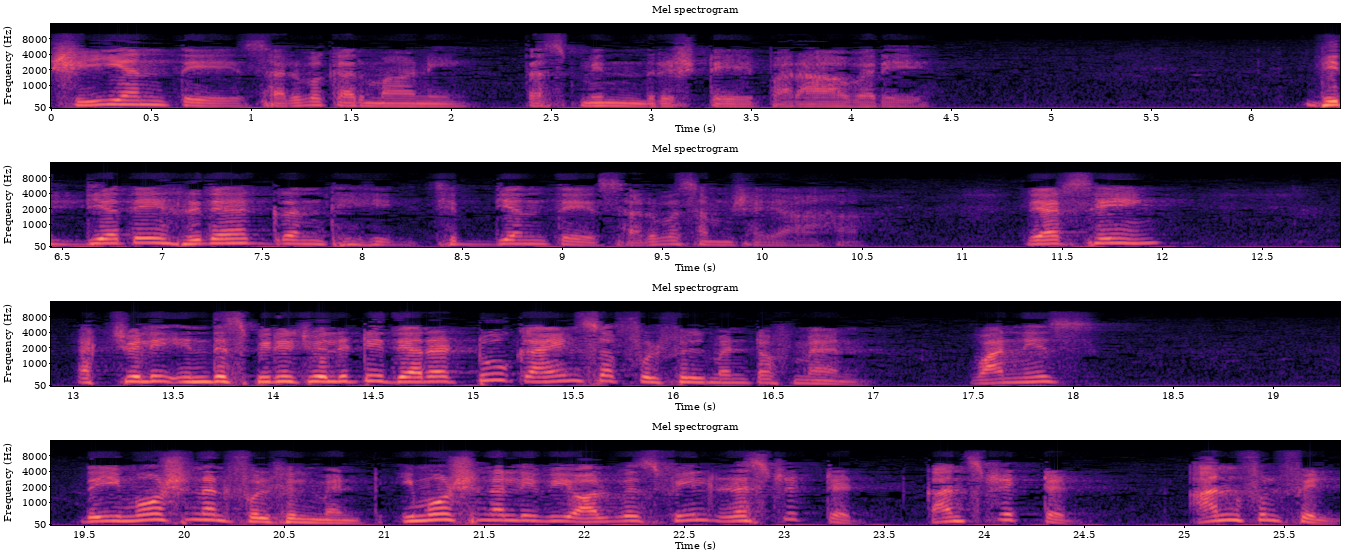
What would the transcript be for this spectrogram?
kshiyante sarva samshayaha tasmin drishte paravare vidyate hriday भिद्यते chidyante sarva samshayaah They are saying, actually in the spirituality there are two kinds of fulfillment of man. One is the emotional fulfillment. Emotionally we always feel restricted, constricted, unfulfilled.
